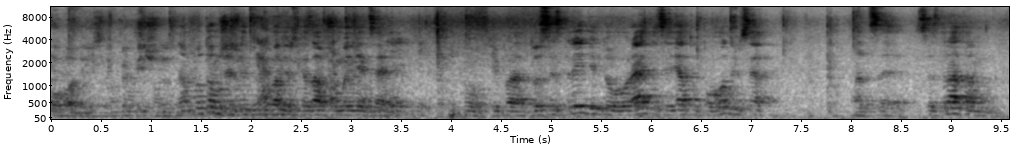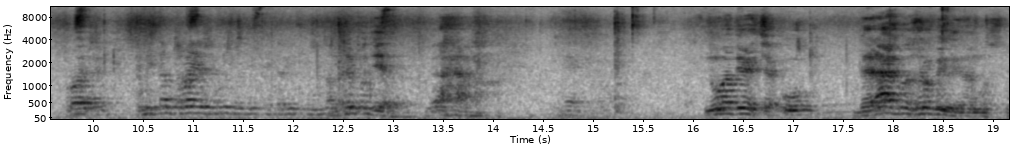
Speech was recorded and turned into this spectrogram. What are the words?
погодився, практично. Ну, а потім же ж він приходив сказав, що мені це, ну, типа, до сестри йдіть, договорайтеся, я то погодився, а це сестра там проти. Там троє живуть, Там три поділи. Ну, а дивіться, у Деражу зробили на мосту.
